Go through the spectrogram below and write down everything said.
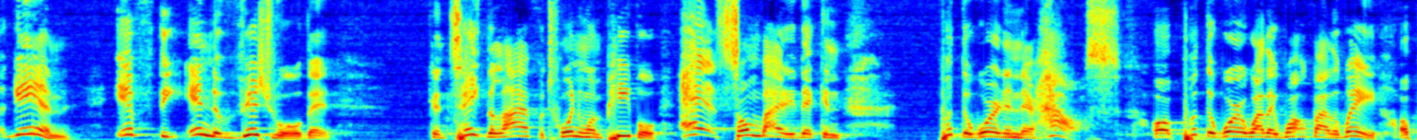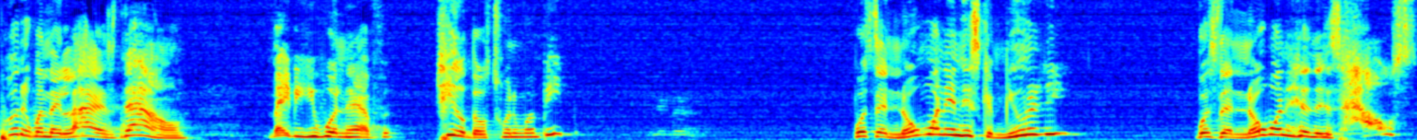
Again, if the individual that can take the life of 21 people had somebody that can put the word in their house, or put the word while they walk by the way, or put it when they lies down, maybe he wouldn't have killed those 21 people. Was there no one in his community? Was there no one in his house?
